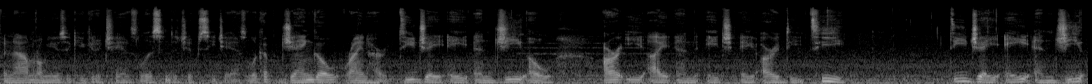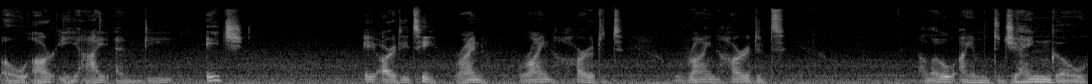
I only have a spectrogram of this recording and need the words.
Phenomenal music. You get a chance, listen to Gypsy Jazz. Look up Django Reinhardt, D J A N G O R E I N H A R D T. D J A N G O R E I N D H A R D T. Rein, Reinhardt. Reinhardt. Hello, I am Django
